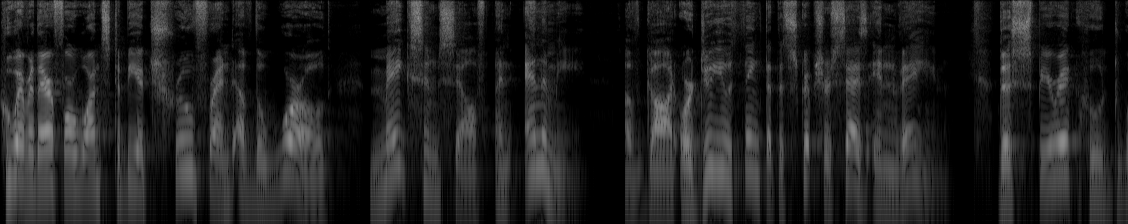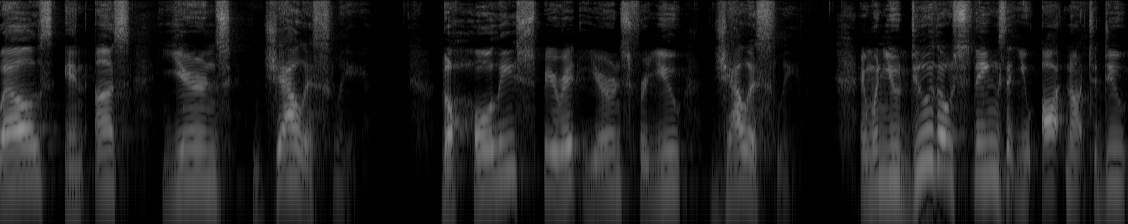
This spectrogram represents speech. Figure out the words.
Whoever therefore wants to be a true friend of the world makes himself an enemy of God. Or do you think that the scripture says in vain, the Spirit who dwells in us yearns jealously? The Holy Spirit yearns for you jealously. And when you do those things that you ought not to do,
